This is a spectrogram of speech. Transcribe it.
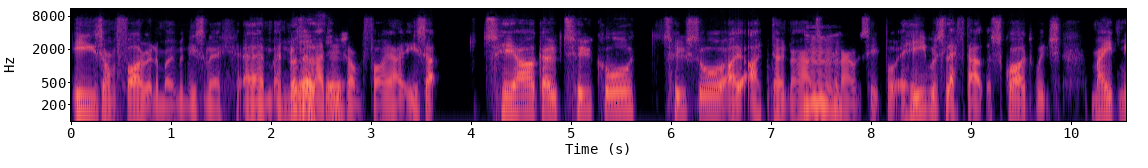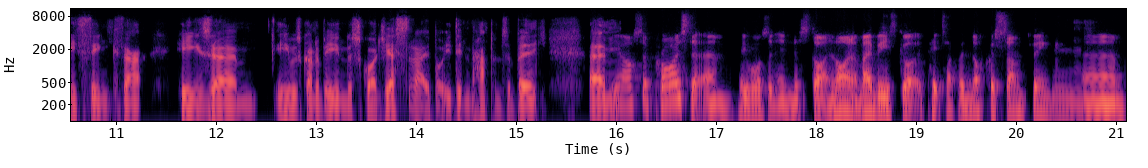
He's on fire at the moment, isn't he? Um, another yeah, lad so... who's on fire. He's at Tiago Tucor. Tusor, I, I don't know how mm. to hmm. pronounce it, but he was left out the squad, which made me think that he's um, he was going to be in the squad yesterday, but he didn't happen to be. Um, yeah, I was surprised that um, he wasn't in the starting lineup. Maybe he's got picked up a knock or something. Mm. Um,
